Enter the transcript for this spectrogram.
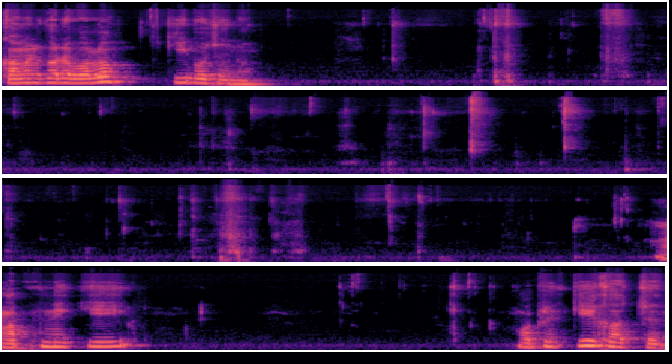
কমেন্ট করে বলো, কি বোঝো না? আপনি কি আপনি কি খাচ্ছেন?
